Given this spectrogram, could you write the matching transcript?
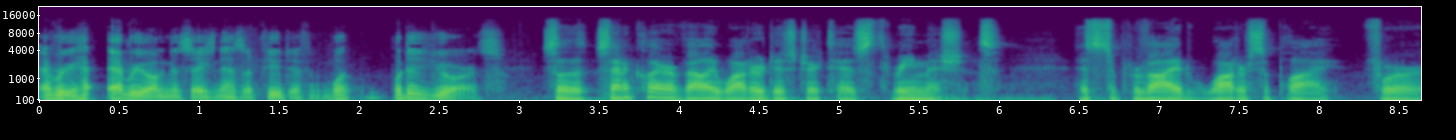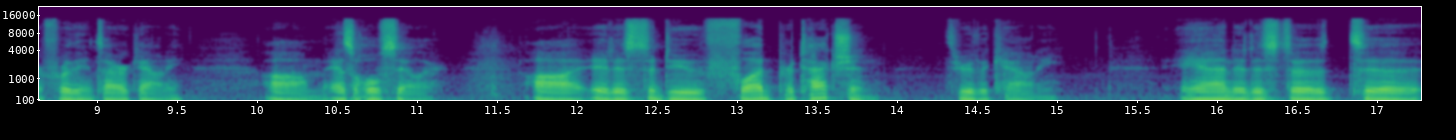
Every every organization has a few different. What what are yours? So the Santa Clara Valley Water District has three missions. It's to provide water supply for, for the entire county um, as a wholesaler. Uh, it is to do flood protection through the county. And it is to, to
